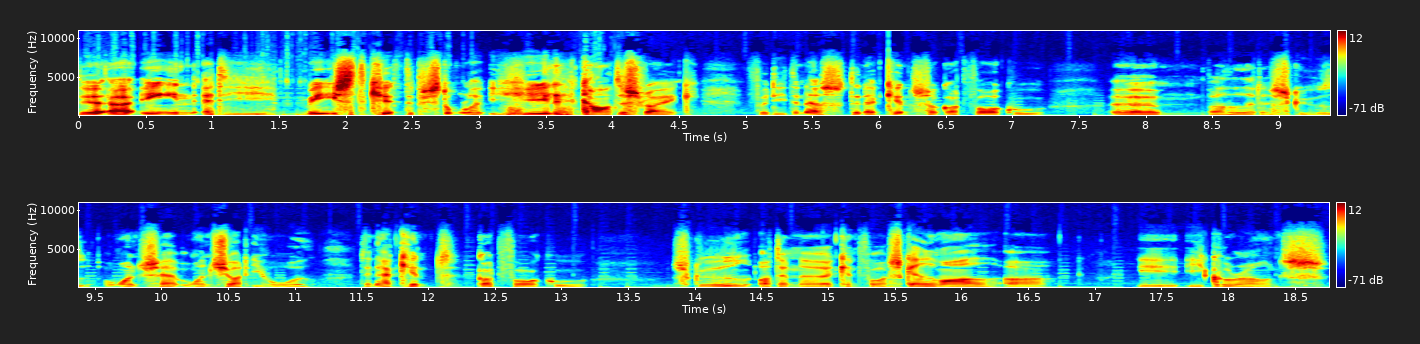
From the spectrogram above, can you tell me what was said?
Det er en af de mest kendte pistoler i hele Counter-Strike. Fordi den er, den er kendt så godt for at kunne, øhm, hvad hedder det, skyde one shot, one shot i hovedet. Den er kendt godt for at kunne skyde, og den øh, er kendt for at skade meget, og i eco rounds.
